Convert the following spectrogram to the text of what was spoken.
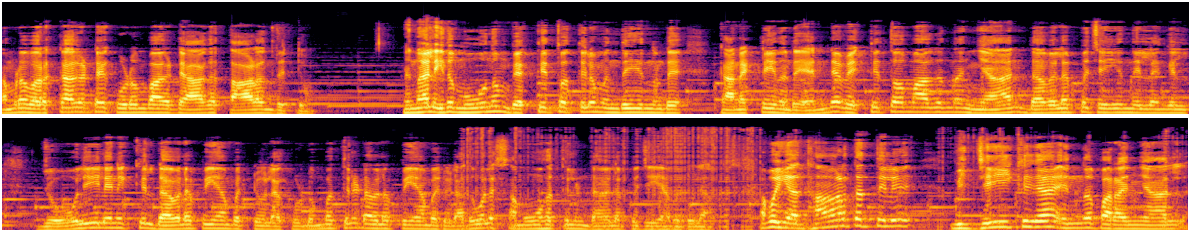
നമ്മുടെ വർക്കാകട്ടെ കുടുംബമാകട്ടെ ആകെ താളം തെറ്റും. എന്നാൽ ഇത് മൂന്നും വ്യക്തിത്വത്തിലും എന്ത് ചെയ്യുന്നുണ്ട്? കണക്ട് ചെയ്യുന്നുണ്ട്. എന്റെ വ്യക്തിത്വമാകുന്ന ഞാൻ ഡെവലപ്പ് ചെയ്യുന്നില്ലെങ്കിൽ ജോലിയിൽ എനിക്ക് ഡെവലപ്പ് ചെയ്യാൻ പറ്റൂല കുടുംബത്തിൽ ഡെവലപ്പ് ചെയ്യാൻ പറ്റൂല അതുപോലെ സമൂഹത്തിലും ഡെവലപ്പ് ചെയ്യാൻ പറ്റൂല. അപ്പോൾ യഥാർത്ഥത്തിൽ വിജയിക്കുക എന്ന് പറഞ്ഞാൽ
